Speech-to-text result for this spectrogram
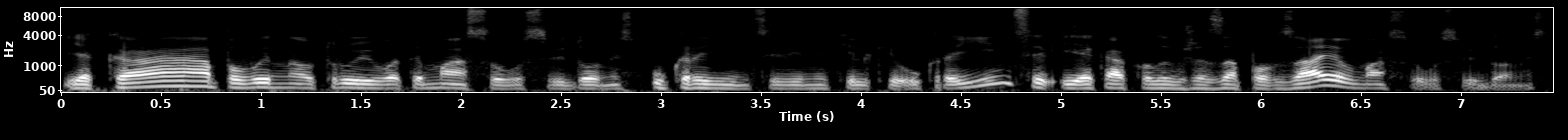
яка повинна отруювати масову свідомість українців і не тільки українців, і яка, коли вже заповзає в масову свідомість,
